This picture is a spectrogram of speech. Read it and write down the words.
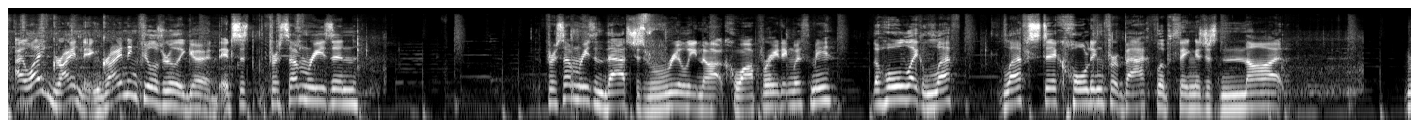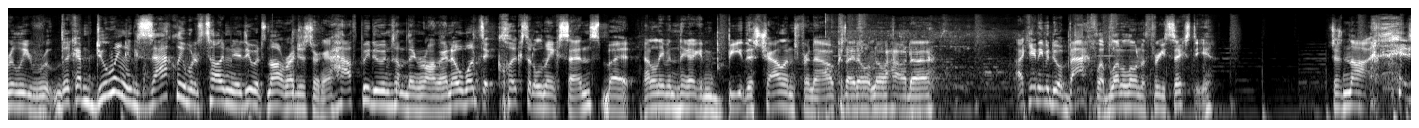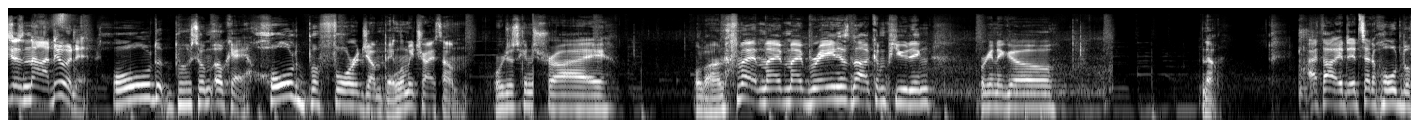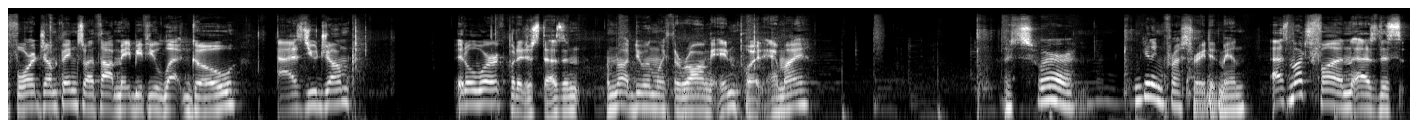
I like grinding. Grinding feels really good. It's just, for some reason, for some reason, that's just really not cooperating with me. The whole like left, left stick holding for backflip thing is just not really like I'm doing exactly what it's telling me to do. It's not registering. I have to be doing something wrong. I know once it clicks, it'll make sense, but I don't even think I can beat this challenge for now because I don't know how to. I can't even do a backflip, let alone a 360. It's just not. It's just not doing it. Hold. So okay, hold before jumping. Let me try something. We're just gonna try. Hold on. My my my brain is not computing. We're gonna go. No. I thought it, it said hold before jumping, so I thought maybe if you let go as you jump, it'll work, but it just doesn't. I'm not doing like the wrong input, am I? I swear, I'm getting frustrated, man. As much fun as this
